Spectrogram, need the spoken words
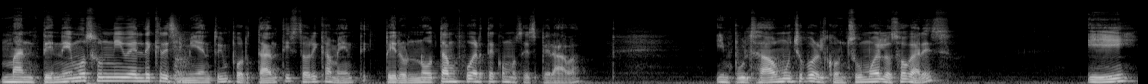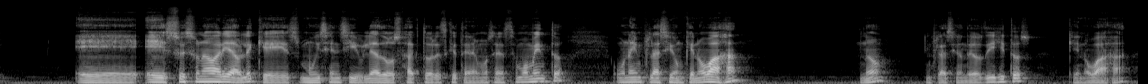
mantenemos un nivel de crecimiento importante históricamente, pero no tan fuerte como se esperaba, impulsado mucho por el consumo de los hogares y eh, eso es una variable que es muy sensible a dos factores que tenemos en este momento, una inflación que no baja, ¿no? Inflación de dos dígitos, que no baja.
